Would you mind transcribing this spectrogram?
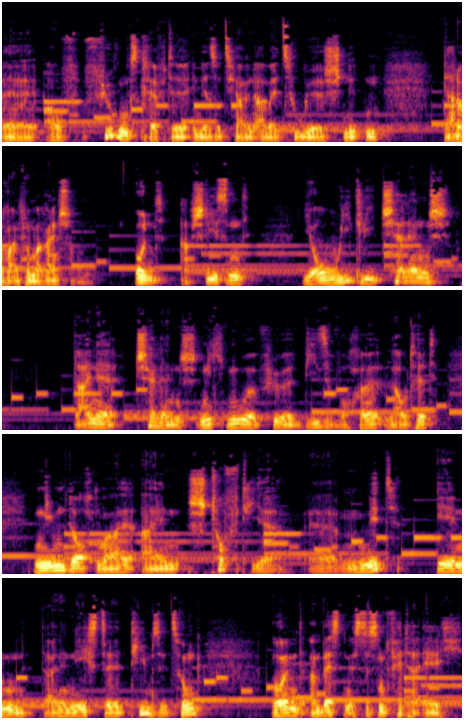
äh, auf Führungskräfte in der sozialen Arbeit zugeschnitten. Da doch einfach mal reinschauen. Und abschließend Your Weekly Challenge. Deine Challenge nicht nur für diese Woche lautet, nimm doch mal ein Stofftier äh, mit in deine nächste Teamsitzung. Und am besten ist es ein fetter Elch.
